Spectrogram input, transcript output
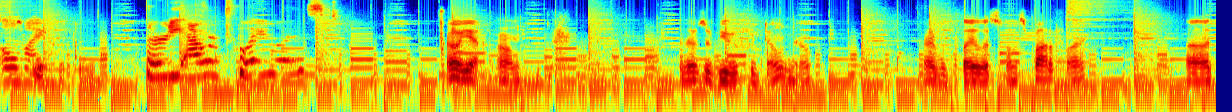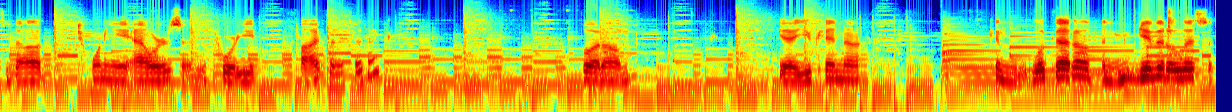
Oh my 30 hour playlist. Oh yeah. Um. For those of you who don't know, I have a playlist on Spotify. Uh, it's about 28 hours and 45 minutes, I think. But um, yeah, you can uh, can look that up and give it a listen.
